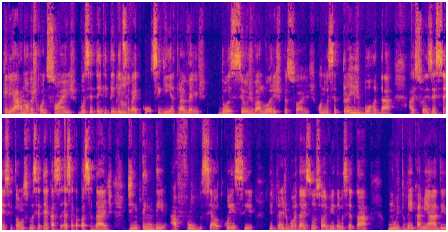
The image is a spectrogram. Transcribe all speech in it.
criar novas condições, você tem que entender uhum. que você vai conseguir através dos seus valores pessoais, quando você transbordar as suas essências. Então, se você tem essa capacidade de entender a fundo, se autoconhecer e transbordar isso na sua vida, você está muito bem caminhado e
